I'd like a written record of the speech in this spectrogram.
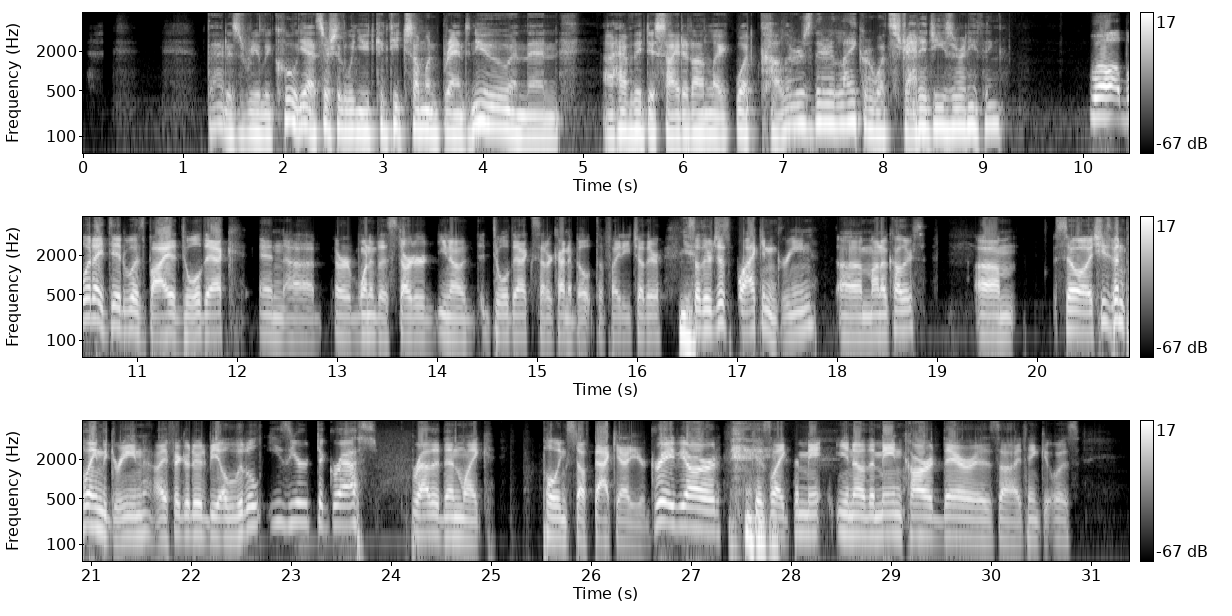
That is really cool. Yeah, especially when you can teach someone brand new and then uh, have they decided on like what colors they're like or what strategies or anything? Well, what I did was buy a dual deck and uh, or one of the starter, you know, dual decks that are kind of built to fight each other. Yeah. So they're just black and green uh, monocolors. Um, so she's been playing the green. I figured it would be a little easier to grasp rather than like pulling stuff back out of your graveyard because like the main, you know, the main card there is uh, I think it was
